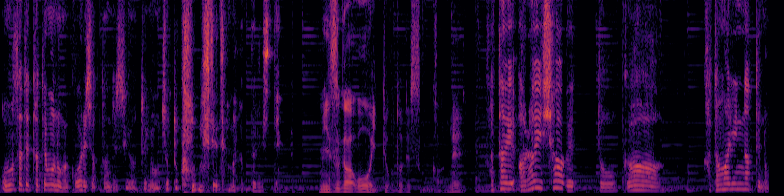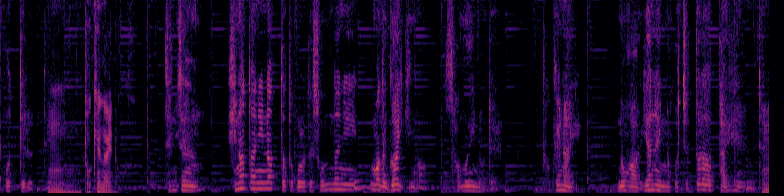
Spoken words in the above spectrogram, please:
重さで建物が壊れちゃったんですよっていうのもちょっとこう見せてもらったりして。水が多いってことですかね。硬い粗いシャーベットが塊になって残ってるっていう。うん溶けないのか。全然日向になったところでそんなにまだ外気が寒いので溶けないのが屋根に残っちゃったら大変みたいな、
